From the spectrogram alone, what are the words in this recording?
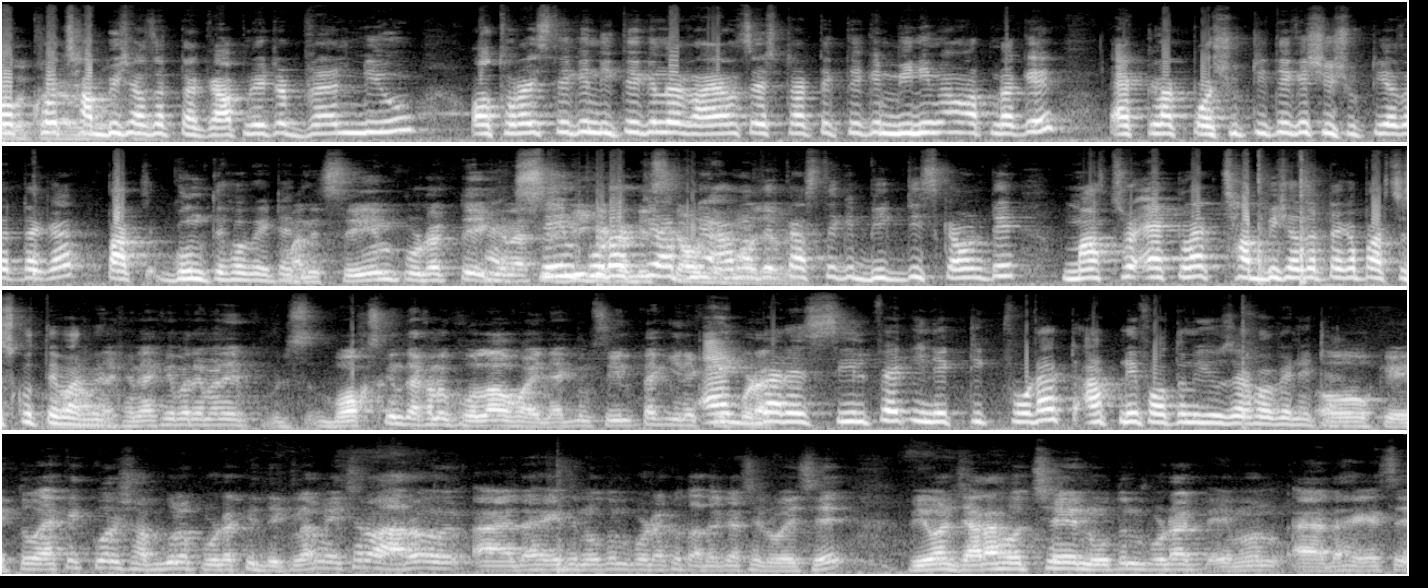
লক্ষ ছাব্বিশ হাজার টাকা। আপনি এটা ব্র্যান্ড নিউ অথরাইজ থেকে নিতে গেলে রায়ান্স স্টারটেক থেকে মিনিমাম আপনাকে এক লাখ পঁয়ষট্টি থেকে ছেষট্টি হাজার টাকা গুনতে হবে এটা সেম প্রোডাক্টে সেম প্রোডাক্টে আপনি আমাদের কাছ থেকে বিগ ডিসকাউন্টে মাত্র এক লাখ ছাব্বিশ হাজার টাকা পারচেস করতে পারবেন। এখানে একেবারে মানে বক্স কিন্তু এখনও খোলাও হয়নি একদম সিল প্যাক একবারে সিল প্যাক ইলেকট্রিক প্রোডাক্ট আপনি প্রথম ইউজার হবেন এটা। ওকে তো এক এক করে সবগুলো প্রোডাক্টই দেখলাম। এছাড়াও আরও দেখা গেছে নতুন প্রোডাক্টও তাদের কাছে রয়েছে। ভিউয়ার যারা হচ্ছে নতুন প্রোডাক্ট এমন আহ, দেখা গেছে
